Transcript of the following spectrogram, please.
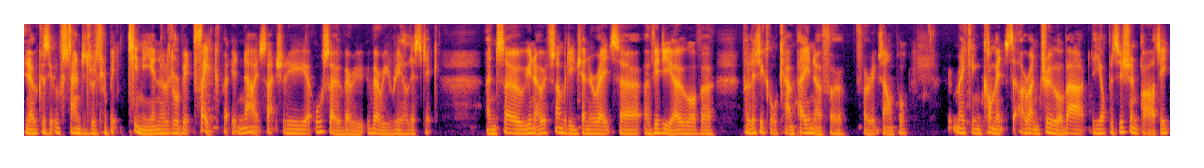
you know, because it sounded a little bit tinny and a little bit fake, but now it's actually also very, very realistic. And so, you know, if somebody generates a, a video of a political campaigner, for for example, making comments that are untrue about the opposition party,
